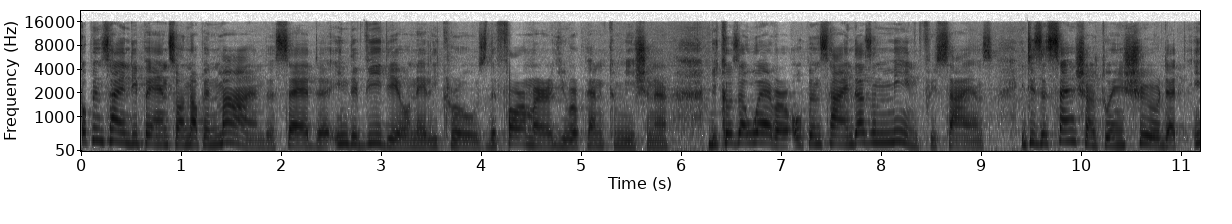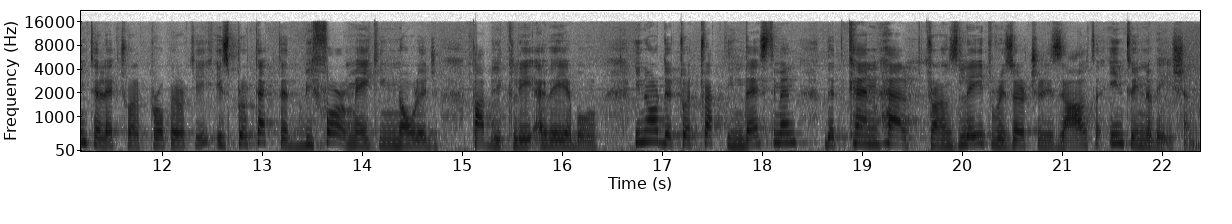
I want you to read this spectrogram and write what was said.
Open science depends on open mind, said in the video Neelie Kroes, the former European Commissioner, because however open science doesn't mean free science. It is essential to ensure that intellectual property is protected before making knowledge publicly available in order to attract investment that can help translate research results into innovation.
